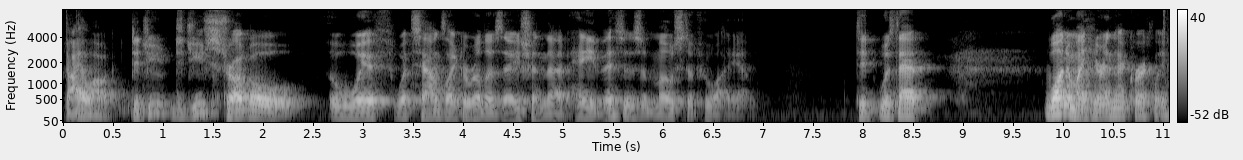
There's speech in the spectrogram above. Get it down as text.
dialogue Did you did you struggle with what sounds like a realization that hey, this is most of who I am? Did was that one? Am I hearing that correctly?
